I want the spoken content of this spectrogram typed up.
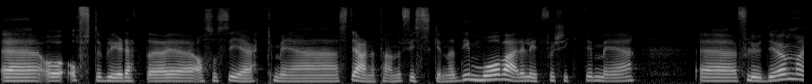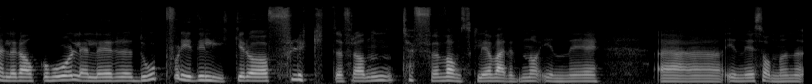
Eh, og ofte blir dette eh, assosiert med stjernetegnet fiskene. De må være litt forsiktige med eh, fludium eller alkohol eller dop, fordi de liker å flykte fra den tøffe, vanskelige verden og inn i eh, inn i sånne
